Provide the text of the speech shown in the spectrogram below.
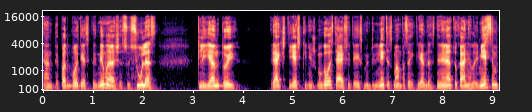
ten taip pat buvo tie sprendimai. Aš esu siūlęs klientui reikšti ieškinį žmogaus teisų teismui, bilinėtis, man pasakė klientas, ne, ne, ne, tu ką nelaimėsim.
